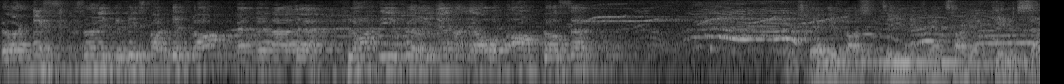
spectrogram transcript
Det var nesten så hun ikke fikk sparket fra, men hun er eh, klart i føringen om annenplassen. Tredjeplassen til Ine Kvenshagen Gimse.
